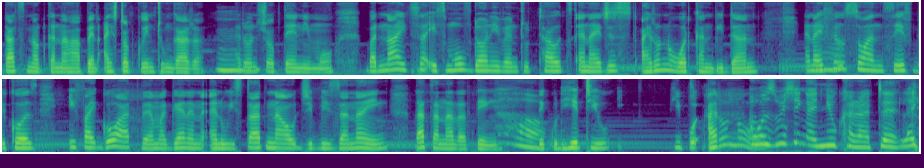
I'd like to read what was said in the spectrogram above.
that's not gonna happen. I stopped going to Ngara. I don't shop there anymore. But now it's uh, it's moved on even to touts and I just I don't know what can be done. And I feel so unsafe because if I go at them again and, and we start now jibizanaing, that's another thing. They could hit you. People I don't know. I was wishing I knew karate. Like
